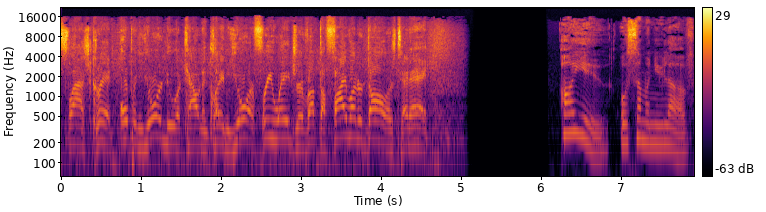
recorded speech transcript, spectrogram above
slash grid. Open your new account and claim your free wager of up to $500 today. Are you, or someone you love,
